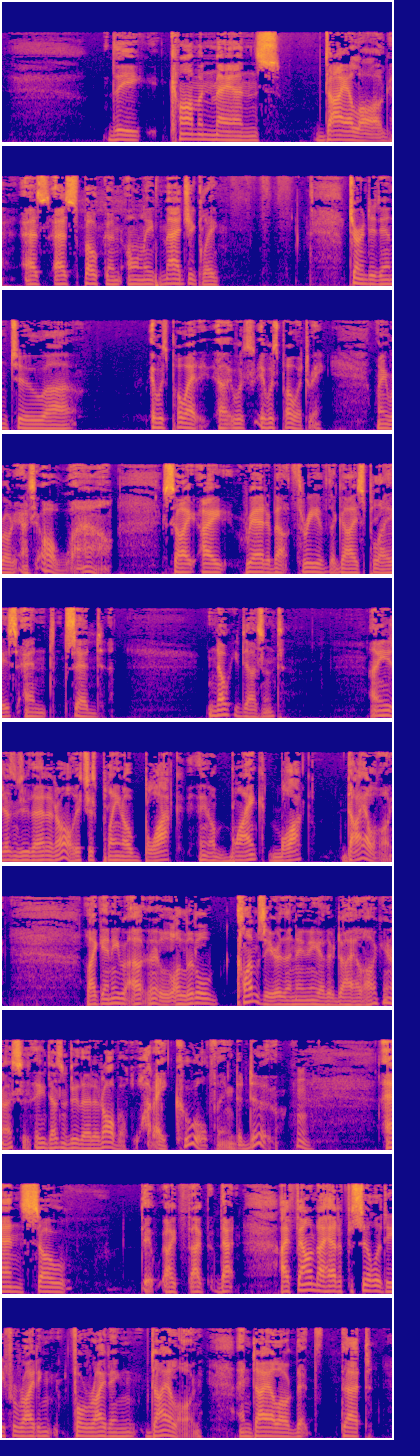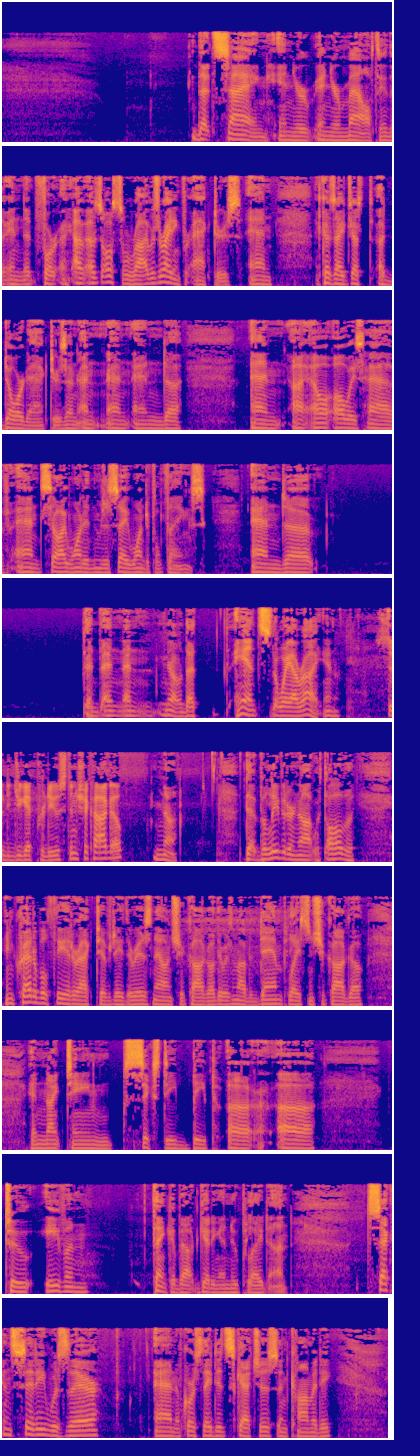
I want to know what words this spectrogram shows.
the common man's dialogue as as spoken only magically turned it into uh, it was poetic uh, it was it was poetry when he wrote it. I said oh wow. So I, I read about three of the guy's plays and said no he doesn't I mean he doesn't do that at all it's just plain old block you know blank block dialogue like any uh, a little clumsier than any other dialogue. You know, he doesn't do that at all. But what a cool thing to do! And so, it, I, I that I found I had a facility for writing for writing dialogue, and dialogue that that that sang in your in your mouth. In, the, in the, for I, was also I was writing for actors and because I just adored actors and and and and uh, and I al- always have, and so I wanted them to say wonderful things, and uh, and and and you know that hence the way I write. You know, So did you get produced in Chicago? no, that believe it or not, with all the incredible theater activity there is now in Chicago, there was not a damn place in Chicago in 1960 beep uh, uh, to even think about getting a new play done. Second City was there, and of course they did sketches and comedy.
